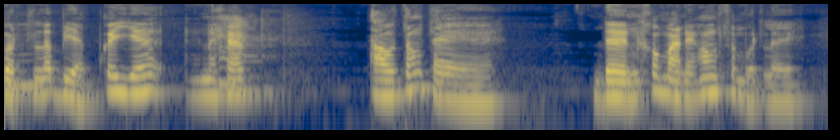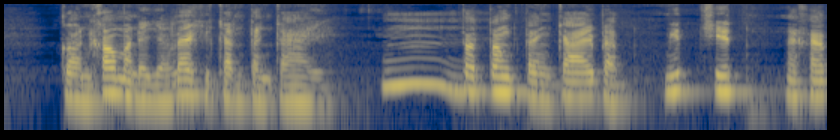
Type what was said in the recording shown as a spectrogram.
กฎระเบียบก็เยอะนะครับค่ะเอาตั้งแต่เดินเข้ามาในห้องสมุดเลย ก่อนเข้ามาในยอย่างแรกคือการแต่งกายอืมต้องต้องแต่งกายแบบมิดชิดนะครับ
